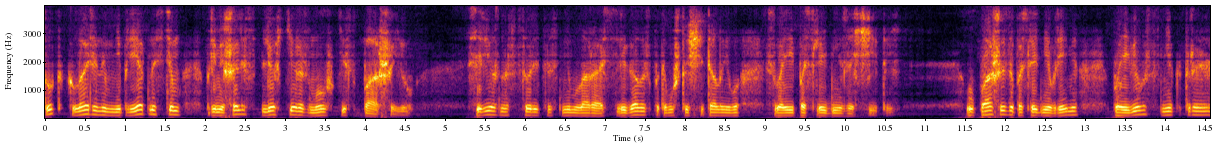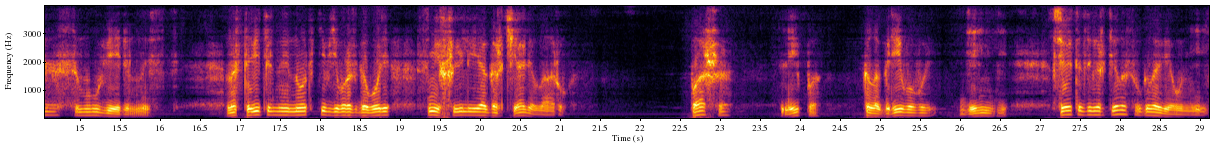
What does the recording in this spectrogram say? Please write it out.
Тут к Лариным неприятностям примешались легкие размолвки с Пашею. Серьезно ссориться с ним Лара остерегалась, потому что считала его своей последней защитой. У Паши за последнее время появилась некоторая самоуверенность. Наставительные нотки в его разговоре смешили и огорчали Лару. Паша, Липа, Калагривовы, деньги — все это завертелось в голове у ней.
